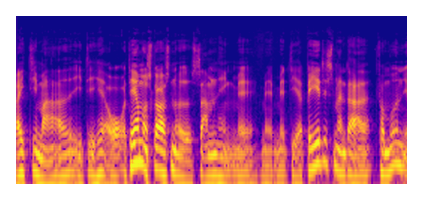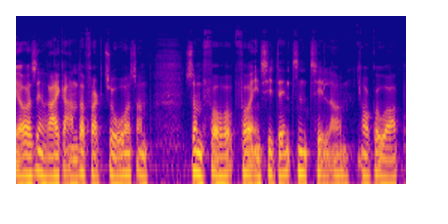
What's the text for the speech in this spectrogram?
rigtig meget i det her år. Det har måske også noget sammenhæng med, med, med diabetes, men der er formodentlig også en række andre faktorer, som, som får, får incidensen til at, at gå op.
